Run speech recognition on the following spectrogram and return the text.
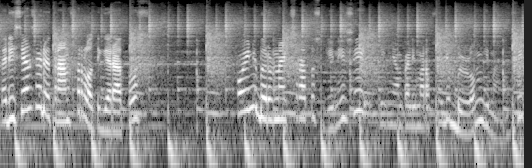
tadi siang saya udah transfer loh 300. Kok ini baru naik 100 gini sih? Nyampe 500 aja belum gimana sih?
